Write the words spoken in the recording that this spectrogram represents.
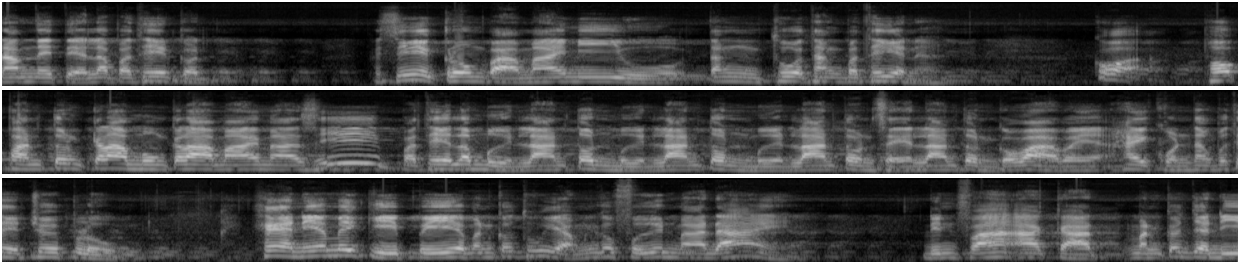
นำในแต่ละประเทศก็สิมีกรมป่าไม้มีอยู่ตั้งทั่วทั้งประเทศนะก็เพราะพันต้นกล้ามงกล้าไม้มาสิประเทศละหมื่นล้านต้นหมื่นล้านต้นหมื่นล้านต้นแสนล้านต้นก็ว่าไปให้คนทั้งประเทศช่วยปลูก แค่นี้ไม่กี่ปีมันก็ทุกอย่างมันก็ฟื้นมาได้ ดินฟ้าอากาศมันก็จะดี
